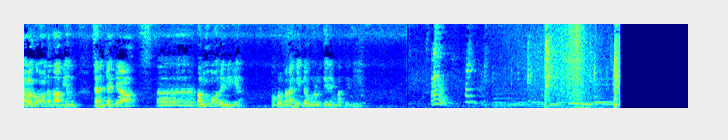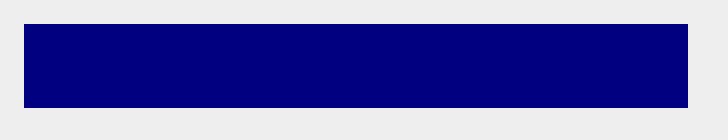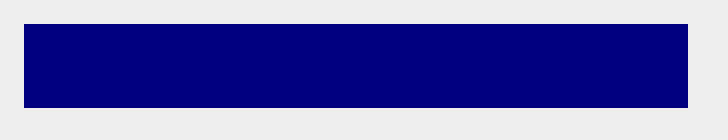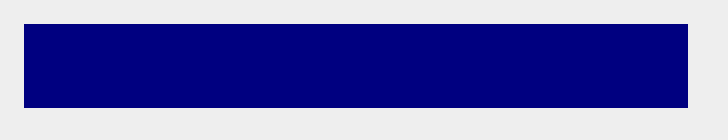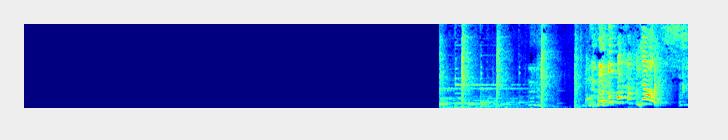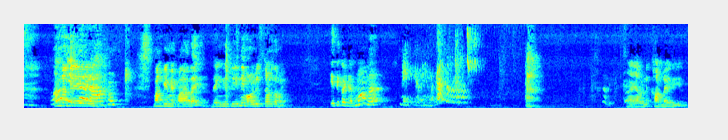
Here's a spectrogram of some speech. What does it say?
Hello කොහොමද අපි අලු චැලෙන්ජ් එකක් ගියාවා බලමු කොහොමද වෙන්නේ කියලා. ඔයගොල්ලෝ බලන් ඉන්න ඔයගොල්ලෝ තේරෙන්නේ මොකක්ද වෙන්නේ කියලා. ඔන්න මේ මංගේ මේ පරාදයි දැන් ඉතින් තියෙන්නේ මවල් විස්තරන තමයි. එතකොට මම ආ යන්නේ කණ්ඩායම් තියෙන්නේ.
